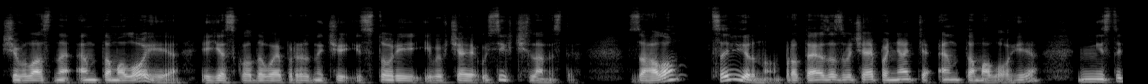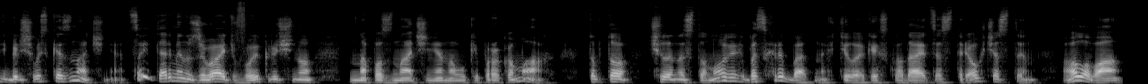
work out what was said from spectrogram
що власне ентомологія є складовою природничої історії і вивчає усіх членистих. Загалом це вірно, проте зазвичай поняття ентомологія містить більш вузьке значення. Цей термін вживають виключно на позначення науки про комах, тобто членистоногих безхребетних, тіло яких складається з трьох частин голова,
